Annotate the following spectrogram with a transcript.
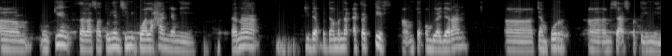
um, mungkin salah satunya di sini kewalahan kami karena tidak benar-benar efektif uh, untuk pembelajaran uh, campur uh, di saat seperti ini.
